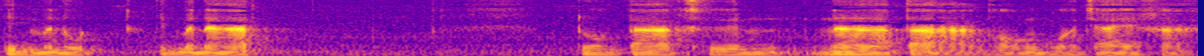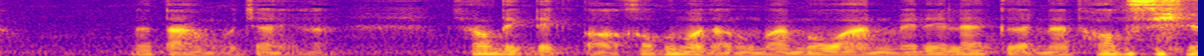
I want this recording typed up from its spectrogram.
ปิ่นมนุษย์ปิ่นมนัสดวงตาคืนหน้าต่างของหัวใจค่ะ หน้าตาของหัวใจค่ะชอบเด็กๆเเขาเพิ่งออกจากโรงพยาบาลเมื่อวานไม่ได้แลกเกิดนะท้องเสีย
